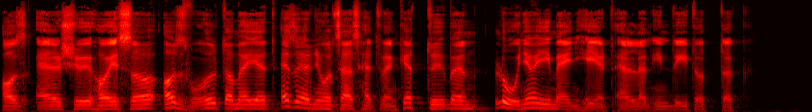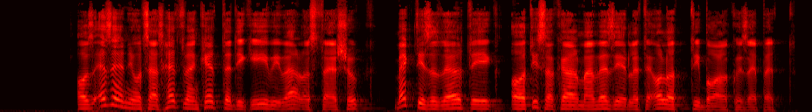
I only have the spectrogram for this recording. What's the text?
Az első hajsza az volt, amelyet 1872-ben Lónyai Menyhért ellen indítottak. Az 1872. évi választások megtizedelték a Tisza Kálmán vezérlete alatti bal közepet.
